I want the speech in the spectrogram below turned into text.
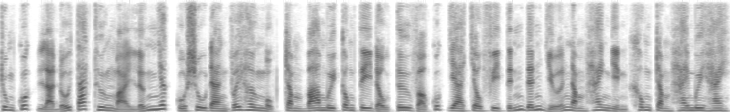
Trung Quốc là đối tác thương mại lớn nhất của Sudan với hơn 130 công ty đầu tư vào quốc gia châu Phi tính đến giữa năm 2022.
